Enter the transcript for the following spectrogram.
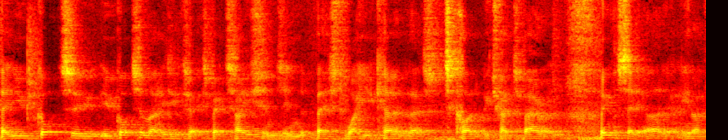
and you've got to you've got to manage expectations in the best way you can, and that's to kind of be transparent. I think I said it earlier. You know,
